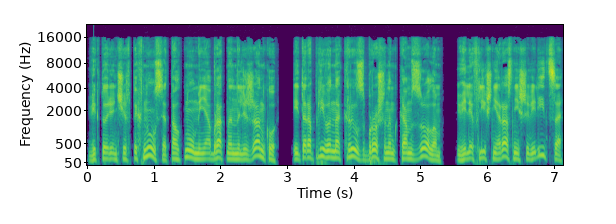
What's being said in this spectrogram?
Викторин чертыхнулся, толкнул меня обратно на лежанку и торопливо накрыл сброшенным камзолом, велев лишний раз не шевелиться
